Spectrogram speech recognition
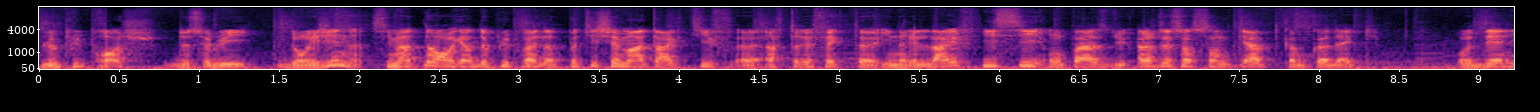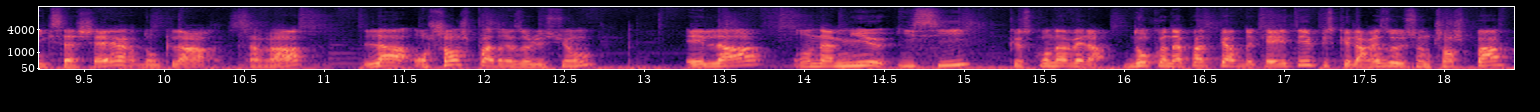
le plus proche de celui d'origine. Si maintenant on regarde de plus près notre petit schéma interactif euh, After Effects in Real Life, ici on passe du H264 comme codec au DNX HR, donc là ça va. Là on change pas de résolution, et là on a mieux ici ce qu'on avait là. Donc on n'a pas de perte de qualité puisque la résolution ne change pas,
